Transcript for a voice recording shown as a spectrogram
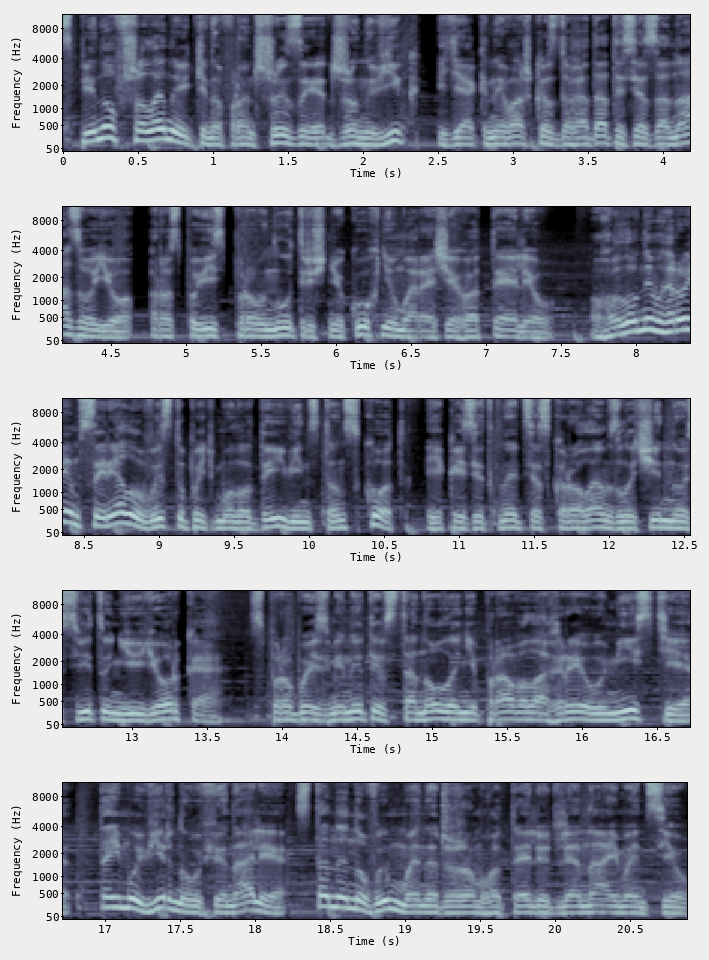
Спін-офф шаленої кінофраншизи Джон Вік, як неважко здогадатися за назвою, розповість про внутрішню кухню мережі готелів. Головним героєм серіалу виступить молодий Вінстон Скотт, який зіткнеться з королем злочинного світу Нью-Йорка, спробує змінити встановлені правила гри у місті та, ймовірно, у фіналі стане новим менеджером готелю для найманців.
